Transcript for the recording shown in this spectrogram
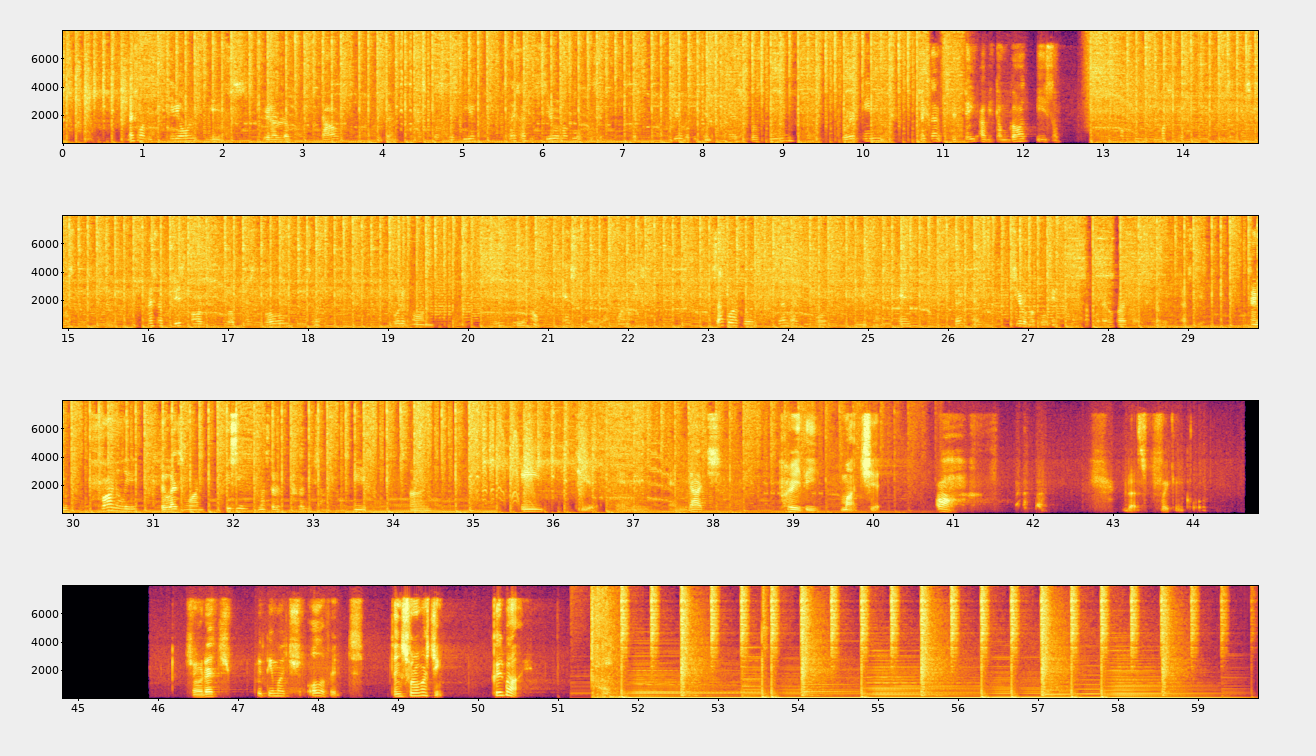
Next one is K-On. It's without a doubt. It's an S plus plus tier. Next up is Zero Maku. It's a Zero. It's an S plus inning. Great inning. Next time is the Day Abitam God. Is a Next up, this art club has problem. So put it on. You know, plus. Why not? Sakura Close, then by default, is an N, then as Zero Maku, and Sakura Arrow Card is S tier. And finally, the last one, PC Master Tradition, is an A tier. And, and that's pretty much it. Oh, that's freaking cool. So that's pretty much all of it. Thanks for watching. Goodbye.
